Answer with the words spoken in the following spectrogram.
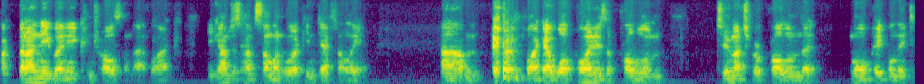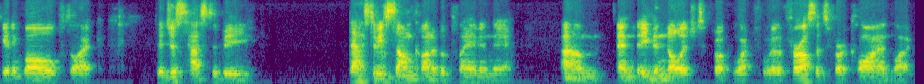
Like, but I need, I need controls on that. Like, you can't just have someone work indefinitely. Um, like, at what point is a problem too much of a problem that more people need to get involved? Like, there just has to be, there has to be some kind of a plan in there. Um, and even knowledge for, like, for, for us, it's for a client, like,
